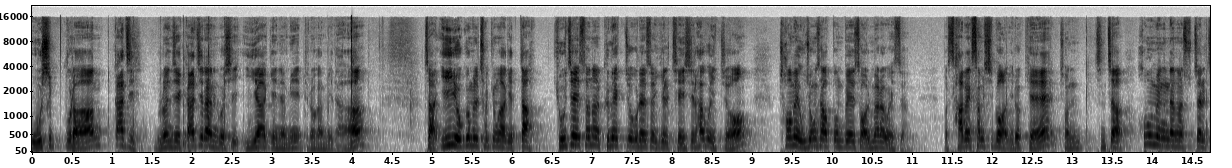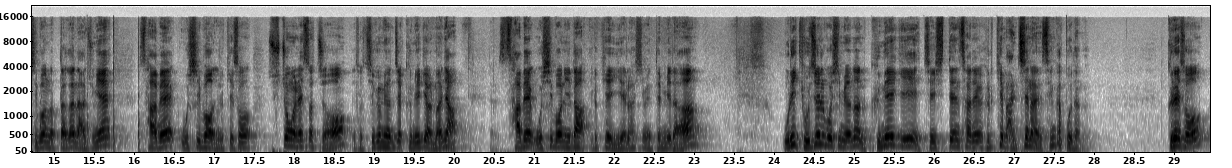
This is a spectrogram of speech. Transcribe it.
50g까지 물론 이제 까지라는 것이 이하 개념이 들어갑니다. 자, 이 요금을 적용하겠다. 교재에서는 금액적으로 해서 이걸 제시를 하고 있죠. 처음에 우정사업본부에서 얼마라고 했어요? 뭐 430원 이렇게 전 진짜 허무맹랑한 숫자를 집어넣었다가 나중에 450원 이렇게 해서 수정을 했었죠. 그래서 지금 현재 금액이 얼마냐? 450원이다 이렇게 이해를 하시면 됩니다. 우리 교재를 보시면은 금액이 제시된 사례가 그렇게 많지는 않아요. 생각보다는. 그래서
